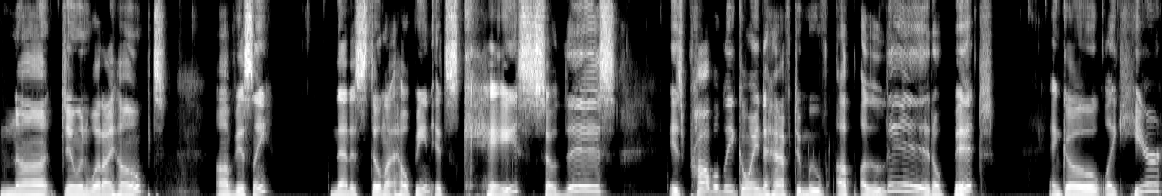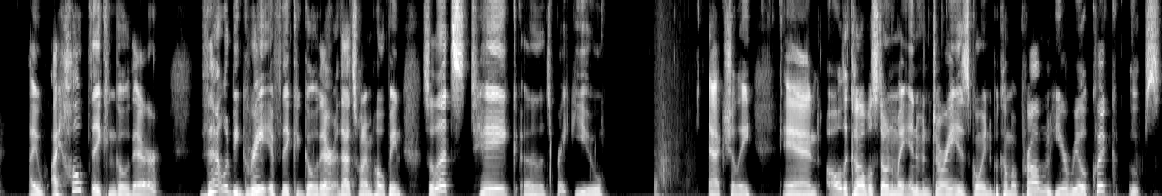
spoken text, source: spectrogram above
not doing what I hoped, obviously. That is still not helping. It's case, so this is probably going to have to move up a little bit and go like here. I, I hope they can go there. That would be great if they could go there. That's what I'm hoping. So let's take, uh, let's break you, actually. And all the cobblestone in my inventory is going to become a problem here real quick. Oops.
